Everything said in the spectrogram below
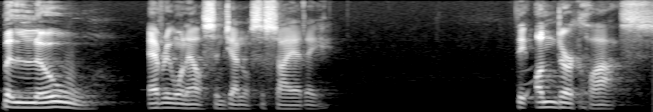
below everyone else in general society, the underclass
